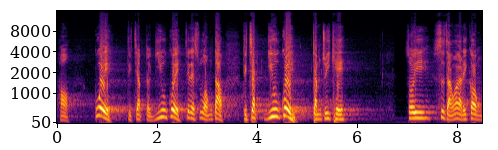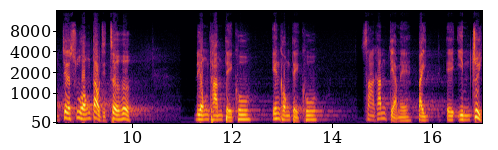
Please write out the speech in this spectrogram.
吼，过直接就游过即个疏洪道，直接游过咸水溪。所以市长，我甲你讲，即个疏洪道是做好，龙潭地区、永康地区三坎店的排诶饮水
